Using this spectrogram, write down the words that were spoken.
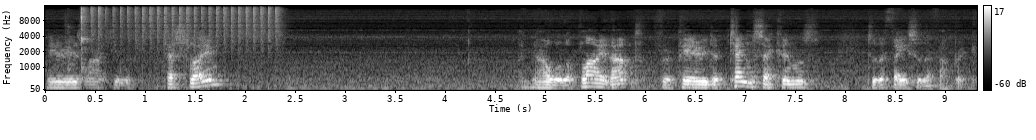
Here he is lighting the test flame. And now we'll apply that for a period of 10 seconds to the face of the fabric.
